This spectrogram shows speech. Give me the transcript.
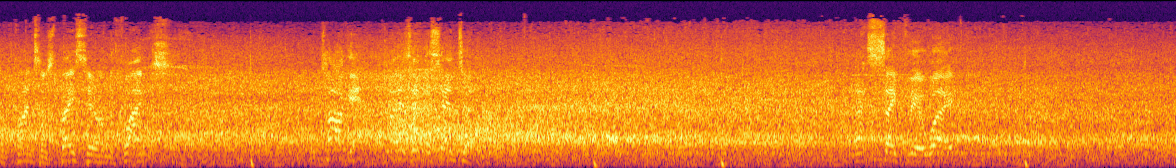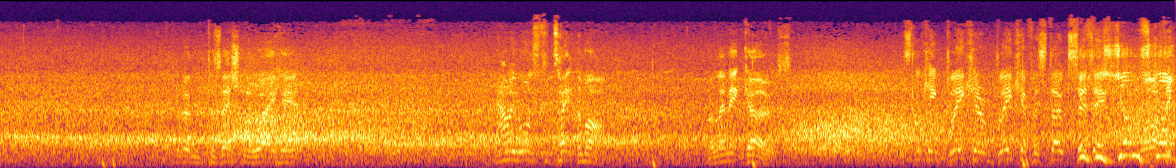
Can find some space here on the flanks. The target plays in the centre. That's safely away. Given possession away here. Now he wants to take them on. Well, then it goes. Looking bleaker and bleaker for Stoke If City. there's John oh, Well, Scott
